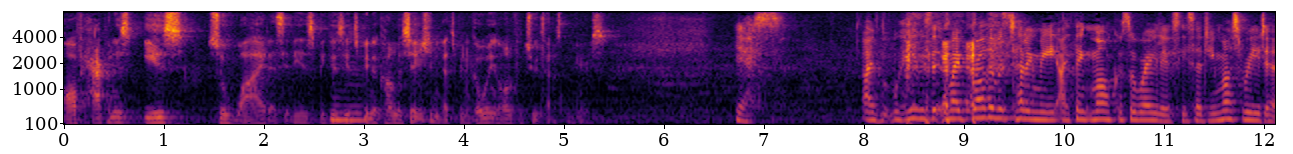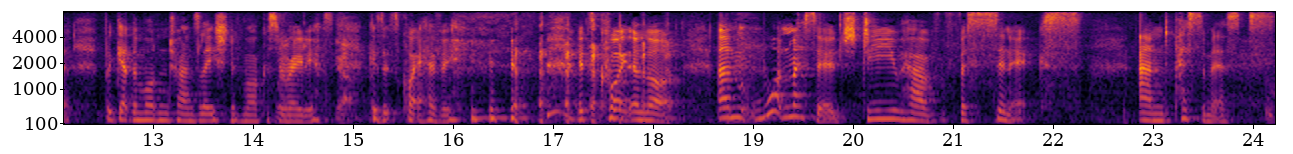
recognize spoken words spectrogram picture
of happiness is so wide as it is, because mm-hmm. it's been a conversation that's been going on for 2,000 years. Yes. I, was, my brother was telling me, I think Marcus Aurelius, he said, you must read it, but get the modern translation of Marcus right. Aurelius, because yeah. it's quite heavy. it's quite a lot. Um, what message do you have for cynics and pessimists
